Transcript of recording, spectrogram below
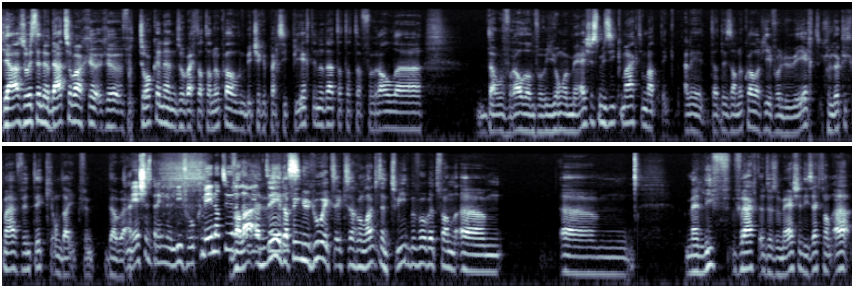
Ja, zo is het inderdaad zo wat ge, ge- vertrokken en zo werd dat dan ook wel een beetje gepercipieerd inderdaad. Dat, dat, dat, vooral, eh, dat we vooral dan voor jonge meisjes muziek maakten. Maar ik, allee, dat is dan ook wel geëvolueerd, gelukkig maar, vind ik. Omdat ik vind dat we De echt meisjes brengen hun lief ook mee natuurlijk. Voilà, en nee, dat vind ik nu goed. Ik, ik zag onlangs een tweet bijvoorbeeld van... ehm, ehm, mijn lief vraagt... Dus een meisje die zegt van... Ah,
